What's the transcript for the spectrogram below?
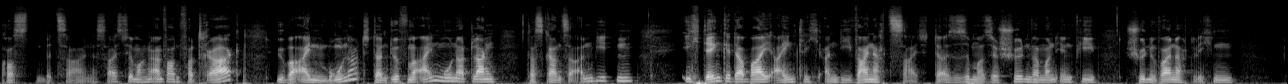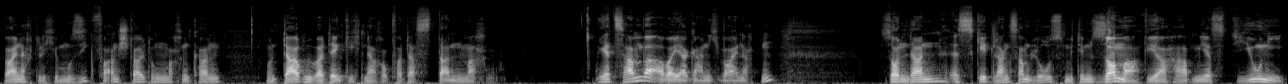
Kosten bezahlen. Das heißt, wir machen einfach einen Vertrag über einen Monat, dann dürfen wir einen Monat lang das Ganze anbieten. Ich denke dabei eigentlich an die Weihnachtszeit. Da ist es immer sehr schön, wenn man irgendwie schöne weihnachtlichen, weihnachtliche Musikveranstaltungen machen kann. Und darüber denke ich nach, ob wir das dann machen. Jetzt haben wir aber ja gar nicht Weihnachten, sondern es geht langsam los mit dem Sommer. Wir haben jetzt Juni.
